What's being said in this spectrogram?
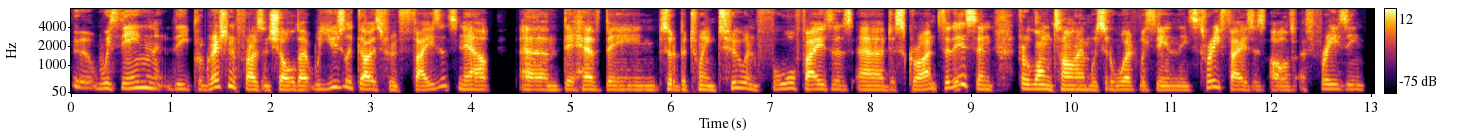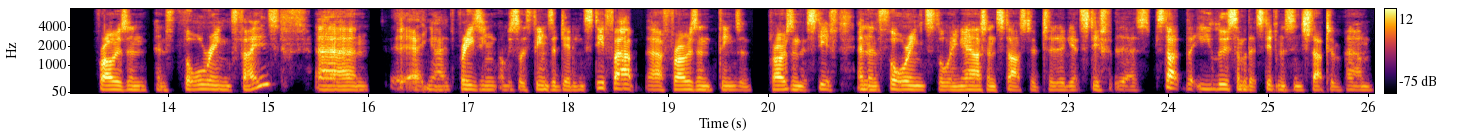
within the progression of frozen shoulder, we usually go through phases. Now, um, there have been sort of between two and four phases uh, described for this. And for a long time, we sort of worked within these three phases of a freezing, frozen, and thawing phase. Um, uh, you know, freezing, obviously things are getting stiffer, uh, frozen, things are frozen, they're stiff, and then thawing, thawing out and starts to, to get stiff, uh, start that you lose some of that stiffness and start to um,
